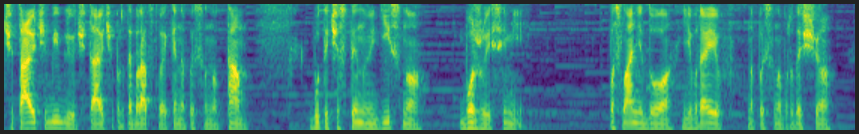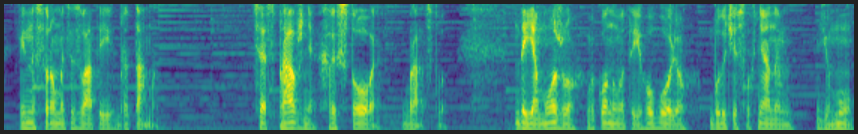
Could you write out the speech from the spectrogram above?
читаючи Біблію, читаючи про те братство, яке написано там, бути частиною дійсно Божої сім'ї. Посланні до євреїв написано про те, що він не соромиться звати їх братами. Це справжнє Христове братство, де я можу виконувати Його волю, будучи слухняним йому,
